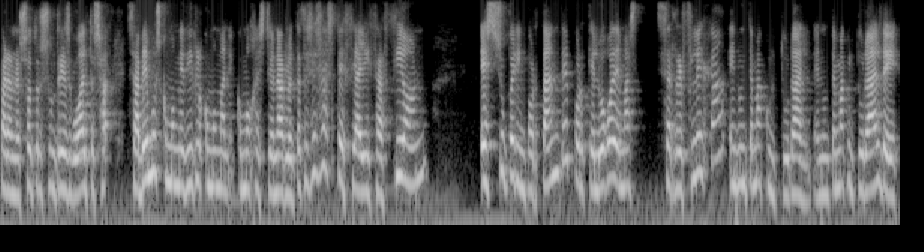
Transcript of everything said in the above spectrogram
para nosotros un riesgo alto. sabemos cómo medirlo, cómo, cómo gestionarlo. Entonces, esa especialización es súper importante porque luego además se refleja en un tema cultural, en un tema cultural de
